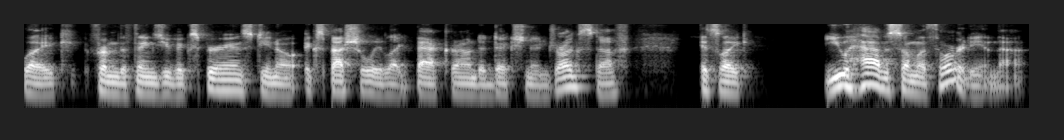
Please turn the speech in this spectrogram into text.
like from the things you've experienced, you know, especially like background addiction and drug stuff, it's like you have some authority in that.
